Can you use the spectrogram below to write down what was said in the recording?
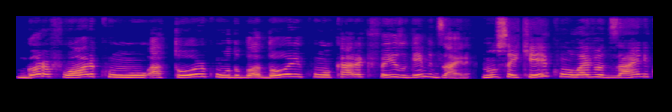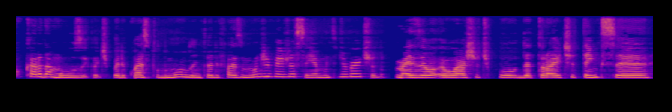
God of War com o ator, com o dublador e com o cara que fez o game design. Não sei o que, com o level design e com o cara da música. Tipo, ele conhece todo mundo, então ele faz um monte de vídeo assim, é muito divertido. Mas eu, eu acho, tipo, Detroit tem que ser.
